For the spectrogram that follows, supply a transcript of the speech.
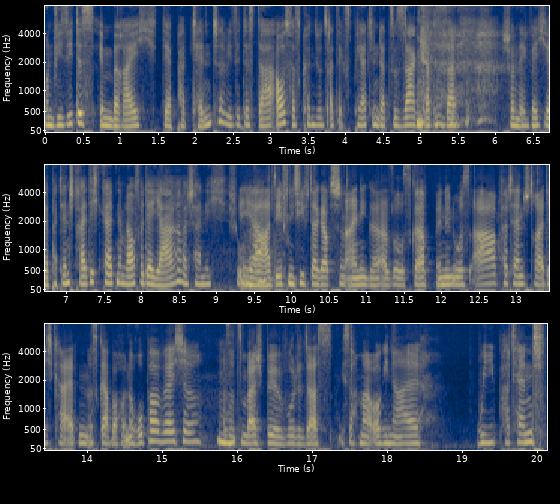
Und wie sieht es im Bereich der Patente, wie sieht es da aus? Was können Sie uns als Expertin dazu sagen? Gab es da schon irgendwelche Patentstreitigkeiten im Laufe der Jahre? Wahrscheinlich schon. Ja, oder? definitiv, da gab es schon einige. Also es gab in den USA Patentstreitigkeiten, es gab auch in Europa welche. Mhm. Also zum Beispiel wurde das, ich sag mal, Original Wii-Patent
